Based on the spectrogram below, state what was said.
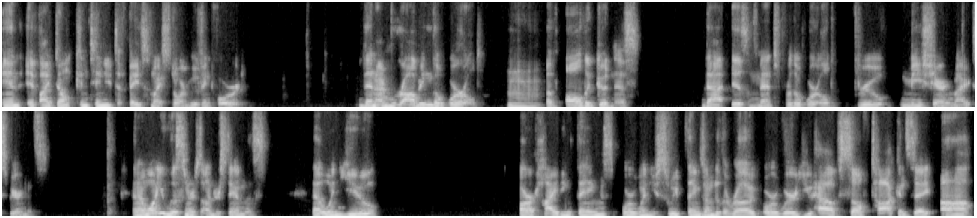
and if I don't continue to face my storm moving forward, then I'm robbing the world mm. of all the goodness that is meant for the world through me sharing my experience. And I want you listeners to understand this that when you are hiding things, or when you sweep things under the rug, or where you have self talk and say, ah, oh,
